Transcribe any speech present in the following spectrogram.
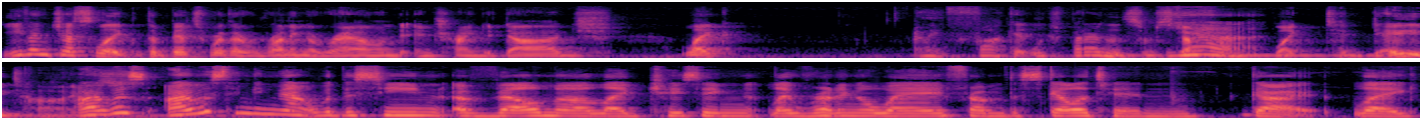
even just like the bits where they're running around and trying to dodge, like I mean, fuck, it looks better than some stuff Yeah. from like today times. I was I was thinking that with the scene of Velma like chasing like running away from the skeleton guy. Like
